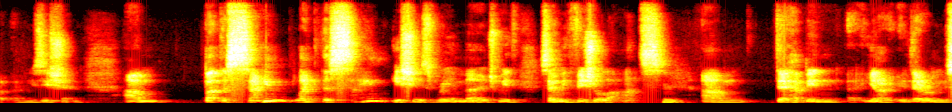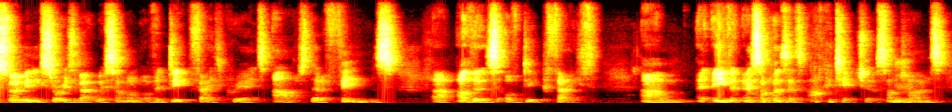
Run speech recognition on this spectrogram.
a, a musician, um, but the same, like the same issues re-emerge with, say, with visual arts. Mm. Um, there have been, uh, you know, there are so many stories about where someone of a deep faith creates art that offends uh, others of deep faith. Um, and even and sometimes that's architecture. Sometimes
